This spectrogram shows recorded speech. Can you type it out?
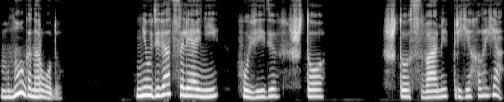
много народу? Не удивятся ли они, увидев, что... что с вами приехала я?»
